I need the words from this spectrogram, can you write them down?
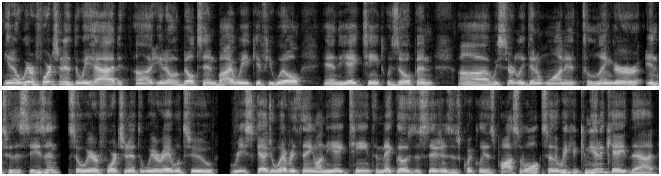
you know, we were fortunate that we had, uh, you know, a built in bye week, if you will, and the 18th was open. Uh, we certainly didn't want it to linger into the season. So we were fortunate that we were able to reschedule everything on the 18th and make those decisions as quickly as possible so that we could communicate that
